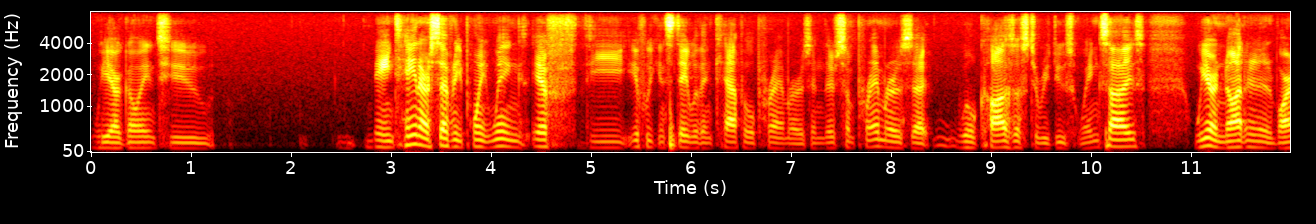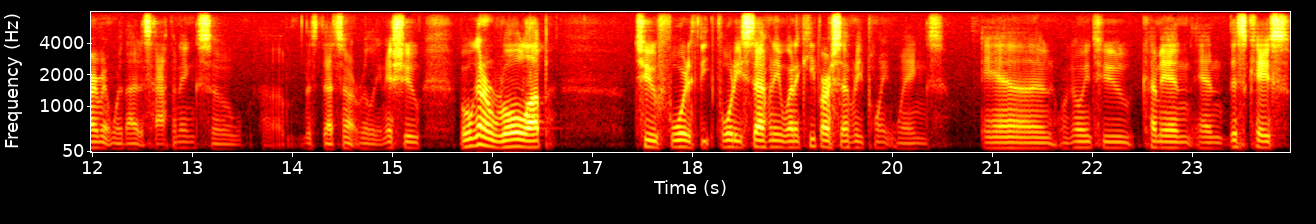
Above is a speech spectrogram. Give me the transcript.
We are going to maintain our 70 point wings if the if we can stay within capital parameters and there's some parameters that will cause us to reduce wing size we are not in an environment where that is happening so um, this, that's not really an issue. But we're going to roll up to 40, 40 70. We're going to keep our 70 point wings. And we're going to come in, and this case,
